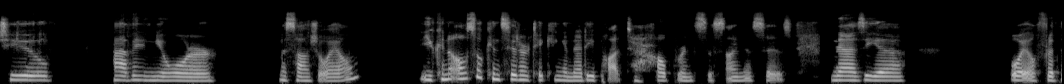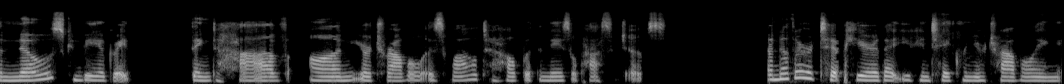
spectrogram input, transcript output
to have in your massage oil. You can also consider taking a neti pot to help rinse the sinuses. Nasya oil for the nose can be a great thing to have on your travel as well to help with the nasal passages. Another tip here that you can take when you're traveling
